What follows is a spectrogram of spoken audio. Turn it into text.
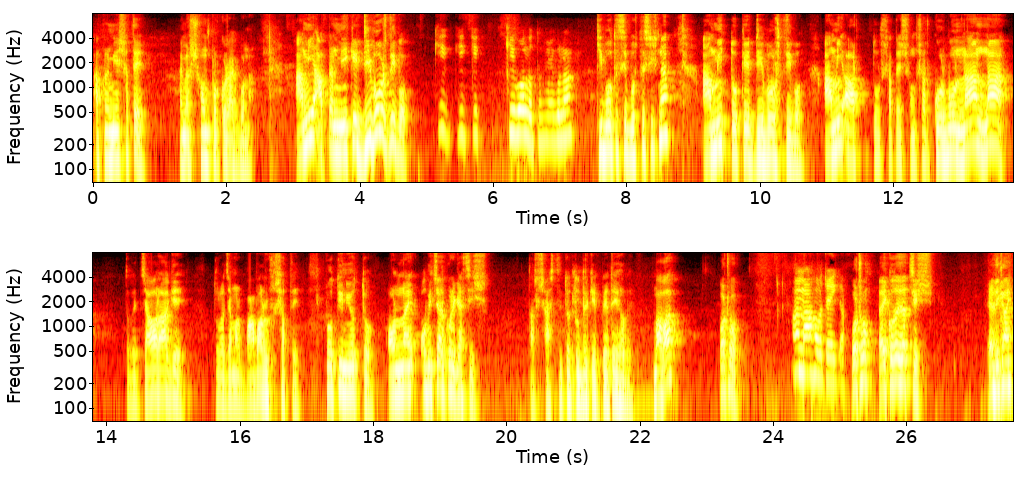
আপনার মেয়ের সাথে আমি আর সম্পর্ক রাখব না। আমি আপনার মেয়েকে ডিভোর্স দিব। কি কি কি কি বলো তুমি এগুলো? কি বলতেছি বুঝতেছিস না? আমি তোকে ডিভোর্স দিব। আমি আর তোর সাথে সংসার করব না না। তবে যাওয়ার আগে তোরা যে আমার বাবার সাথে প্রতিনিয়ত অন্যায় অবিচার করে গেছিস তার শাস্তি তো তোদেরকে পেতেই হবে। বাবা ওঠো। মা হও জায়গা। ওঠো এই কোথায় যাচ্ছিস? এদিকে আয়।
